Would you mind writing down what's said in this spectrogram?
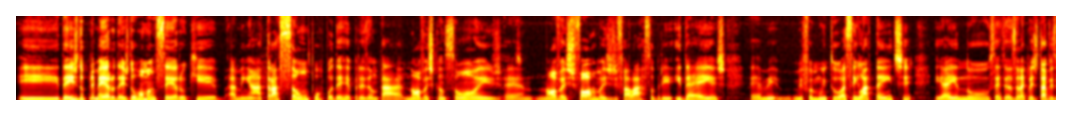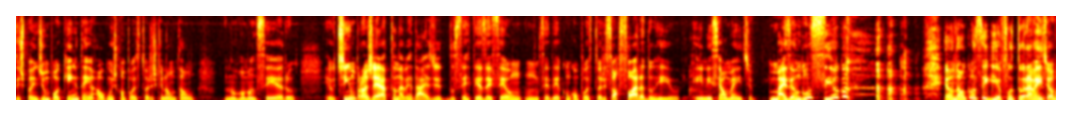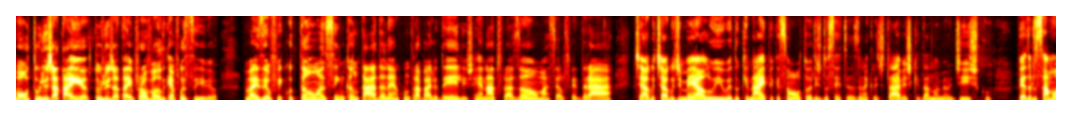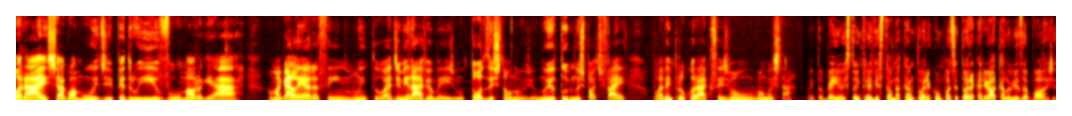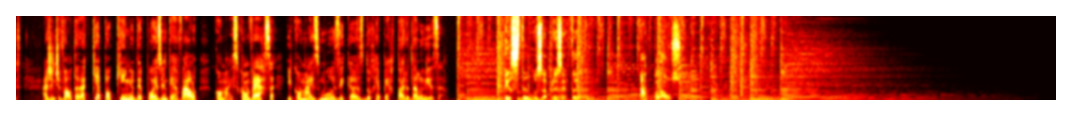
E desde o primeiro, desde o romanceiro, que a minha atração por poder representar novas canções, é, novas formas de falar sobre ideias, é, me, me foi muito assim latente. E aí no Certezas Inacreditáveis expandi um pouquinho. Tem alguns compositores que não estão no romanceiro. Eu tinha um projeto, na verdade, do Certezas ser um, um CD com compositores só fora do Rio, inicialmente. Mas eu não consigo. eu não consegui. Futuramente eu vou. O Túlio já tá aí. Túlio já tá aí provando que é possível. Mas eu fico tão assim encantada, né, com o trabalho deles, Renato Frazão, Marcelo Fedrar, Tiago Tiago de Melo e o Edu Knaip, que são autores do Certezas Inacreditáveis, que dá nome ao disco. Pedro Samorais, Tiago Amude, Pedro Ivo, Mauro Aguiar, uma galera assim muito admirável mesmo. Todos estão no, no YouTube, no Spotify. Podem procurar que vocês vão, vão gostar. Muito bem, eu estou entrevistando a cantora e compositora carioca Luísa Borges. A gente volta daqui a pouquinho, depois do intervalo, com mais conversa e com mais músicas do repertório da Luísa. Estamos apresentando Aplauso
